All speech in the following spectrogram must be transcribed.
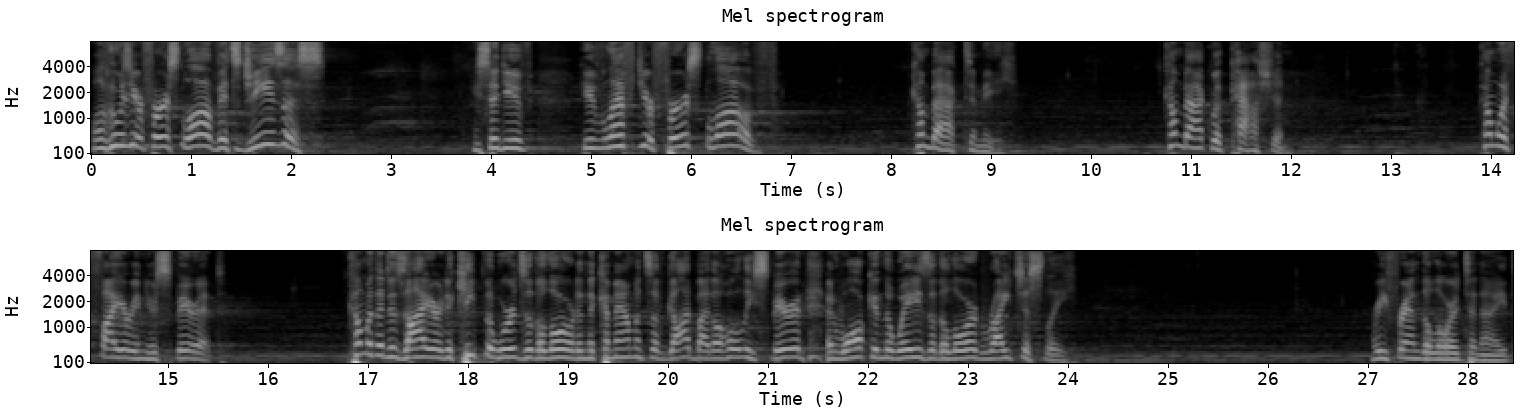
Well, who's your first love? It's Jesus. He said, You've, you've left your first love. Come back to me. Come back with passion. Come with fire in your spirit. Come with a desire to keep the words of the Lord and the commandments of God by the Holy Spirit and walk in the ways of the Lord righteously. Refriend the Lord tonight.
